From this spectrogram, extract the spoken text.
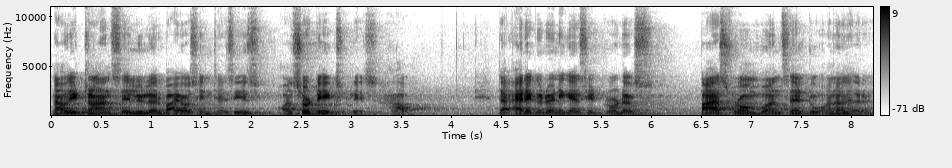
Now the transcellular biosynthesis also takes place. How? The arachidonic acid products pass from one cell to another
